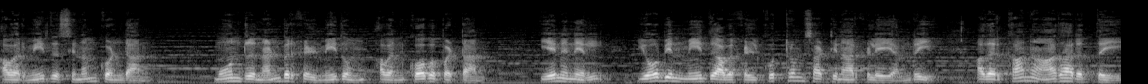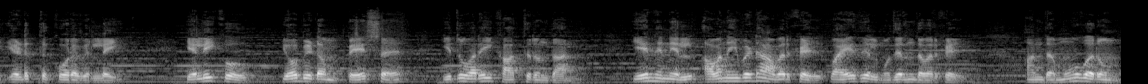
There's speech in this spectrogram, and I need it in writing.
அவர் மீது சினம் கொண்டான். மூன்று நண்பர்கள் மீதும் அவன் கோபப்பட்டான். ஏனெனில் யோபின் மீது அவர்கள் குற்றம் சாட்டினார்களே அன்றி அதற்கான ஆதாரத்தை எடுத்து கூறவில்லை. எலிகோ யோபிடம் பேச இதுவரை காத்திருந்தான். ஏனெனில் அவனை விட அவர்கள் வயதில் முதிர்ந்தவர்கள். அந்த மூவரும்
